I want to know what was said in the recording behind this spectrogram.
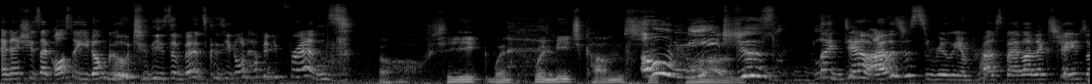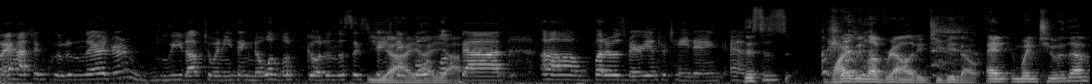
and then she's like also you don't go to these events because you don't have any friends. Oh, she when when Meech comes. Oh, me comes. just like damn. I was just really impressed by that exchange, so I had to include it in there. It didn't lead up to anything. No one looked good in this exchange. Yeah, they yeah, both looked yeah. bad, um, but it was very entertaining. And This is why we love reality TV, though. And when two of them,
